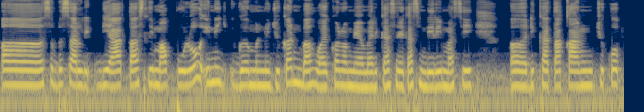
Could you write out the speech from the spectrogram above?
eh, sebesar di atas 50 ini juga menunjukkan bahwa ekonomi Amerika Serikat sendiri masih uh, dikatakan cukup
